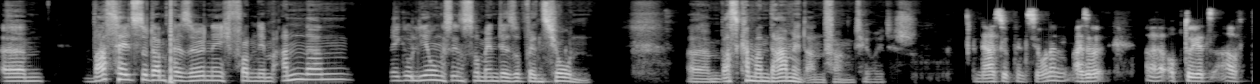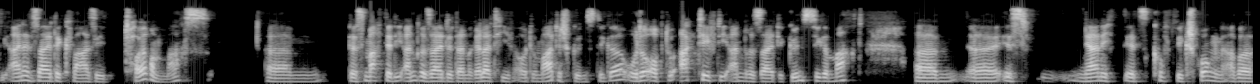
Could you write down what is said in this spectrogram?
Ähm, was hältst du dann persönlich von dem anderen Regulierungsinstrument der Subventionen? Ähm, was kann man damit anfangen, theoretisch? Na, Subventionen, also äh, ob du jetzt auf die eine Seite quasi teurer machst ähm, das macht ja die andere Seite dann relativ automatisch günstiger. Oder ob du aktiv die andere Seite günstiger macht, ähm, äh, ist ja nicht jetzt Kupft wie gesprungen, aber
